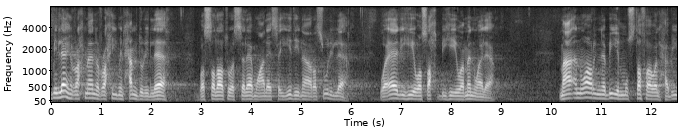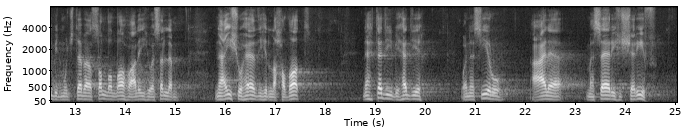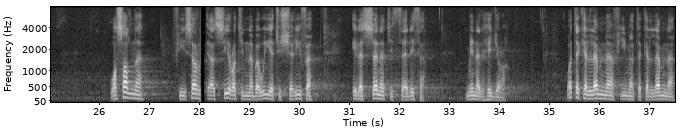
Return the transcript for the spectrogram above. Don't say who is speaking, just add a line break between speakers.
بسم الله الرحمن الرحيم الحمد لله والصلاة والسلام على سيدنا رسول الله وآله وصحبه ومن والاه. مع أنوار النبي المصطفى والحبيب المجتبى صلى الله عليه وسلم نعيش هذه اللحظات نهتدي بهديه ونسير على مساره الشريف. وصلنا في سر السيرة النبوية الشريفة إلى السنة الثالثة من الهجرة. وتكلمنا فيما تكلمنا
